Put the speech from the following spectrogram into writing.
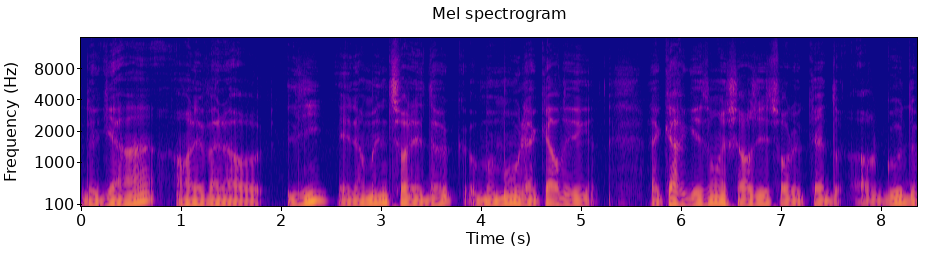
De Guérin enlève alors Lee et l'emmène sur les docks au moment où la, cargaison est chargée sur le cargo de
